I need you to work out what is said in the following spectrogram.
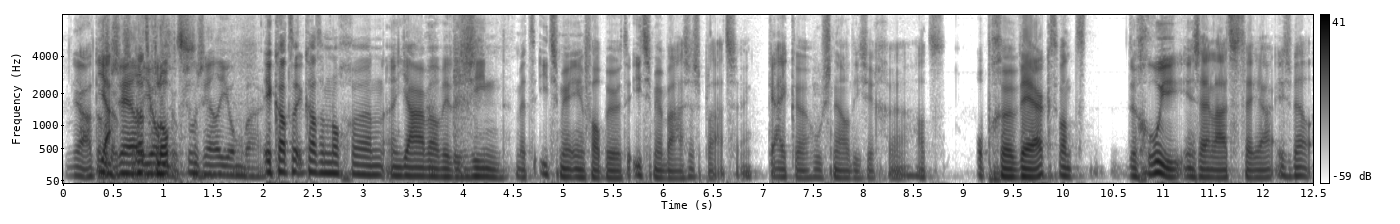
Ja, dat Ja, heel dat jong- klopt. Toen ze heel jong waren. Ik had, ik had hem nog een, een jaar wel willen zien met iets meer invalbeurten, iets meer basisplaatsen. En kijken hoe snel die zich eh, had opgewerkt. Want de groei in zijn laatste twee jaar is wel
